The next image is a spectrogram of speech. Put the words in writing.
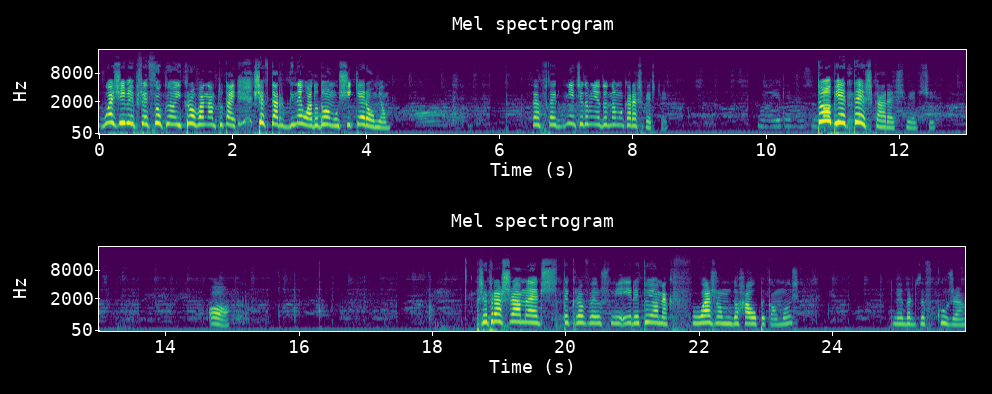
Włazimy przez okno i krowa nam tutaj się wtargnęła do domu sikierą ją. Za wtargnięcie do mnie do domu kara śmierci. No. Tobie też karę śmierci. O. Przepraszam, lecz te krowy już mnie irytują, jak włażą do chałupy komuś. To mnie bardzo wkurza.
